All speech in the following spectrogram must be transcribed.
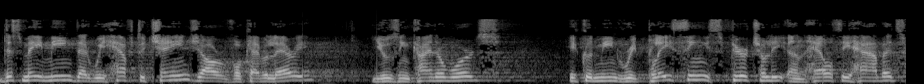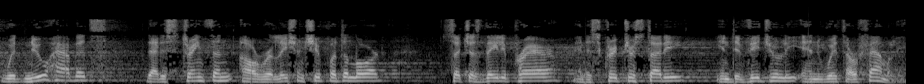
This may mean that we have to change our vocabulary using kinder words. It could mean replacing spiritually unhealthy habits with new habits that strengthen our relationship with the Lord, such as daily prayer and scripture study, individually and with our family.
